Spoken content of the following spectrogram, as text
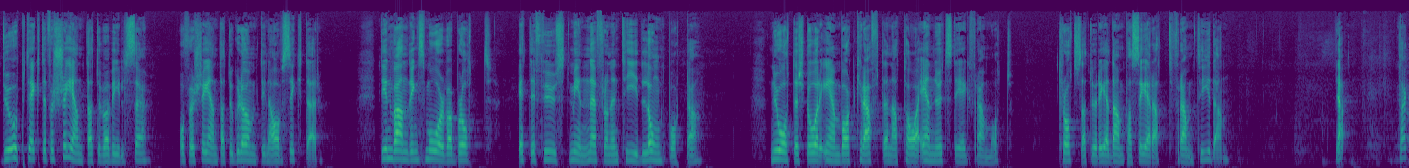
Du upptäckte för sent att du var vilse och för sent att du glömt dina avsikter. Din vandringsmål var blott ett diffust minne från en tid långt borta. Nu återstår enbart kraften att ta ännu ett steg framåt, trots att du redan passerat framtiden. Ja, tack.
